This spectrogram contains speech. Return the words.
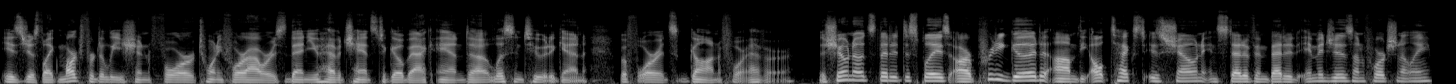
is just like marked for deletion for 24 hours, then you have a chance to go back and uh, listen to it again before it's gone forever. The show notes that it displays are pretty good. Um, the alt text is shown instead of embedded images, unfortunately.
